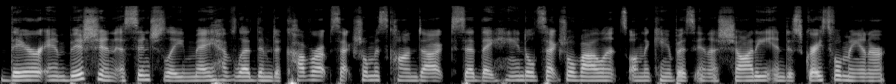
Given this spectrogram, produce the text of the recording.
their ambition essentially may have led them to cover up sexual misconduct, said they handled sexual violence on the campus in a shoddy and disgraceful manner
